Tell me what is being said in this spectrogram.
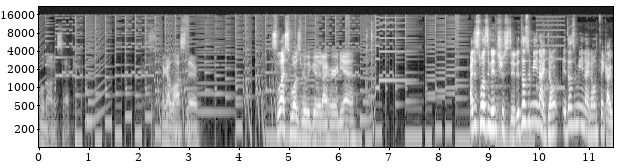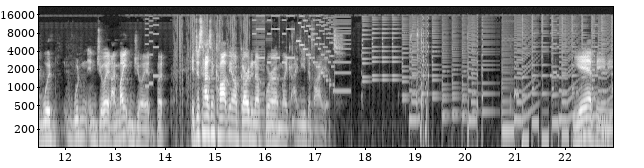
Hold on a sec. I got lost there. Celeste was really good, I heard, yeah. I just wasn't interested. It doesn't mean I don't it doesn't mean I don't think I would wouldn't enjoy it. I might enjoy it, but it just hasn't caught me off guard enough where I'm like, I need to buy it. Yeah, baby.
